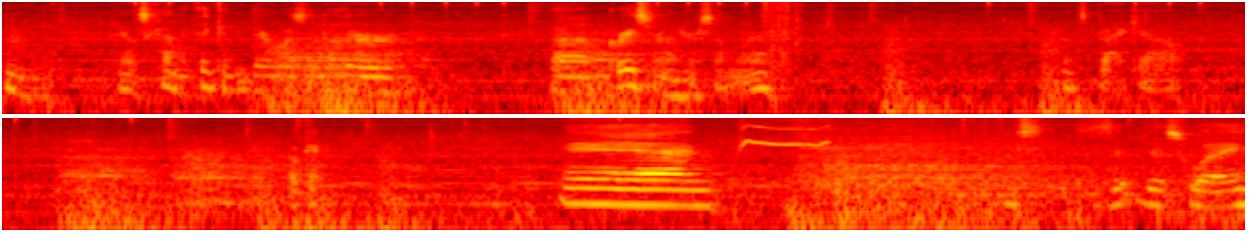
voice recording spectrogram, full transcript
hmm, I was kind of thinking there was another um, Grace around here somewhere. Let's back out. Okay. And zip this way.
